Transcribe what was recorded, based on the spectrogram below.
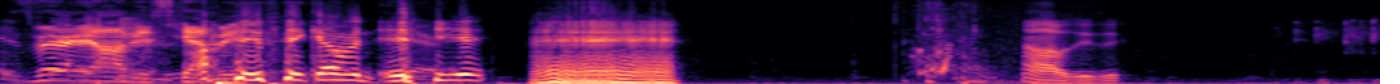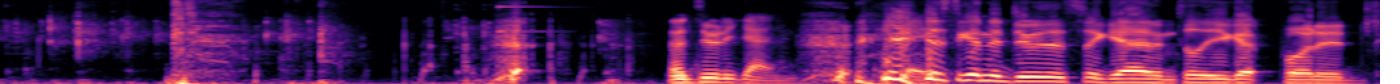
It's very obvious, I Skeppy. think I'm an idiot. oh, that was easy. Now do it again. You're just gonna do this again until you get footage.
